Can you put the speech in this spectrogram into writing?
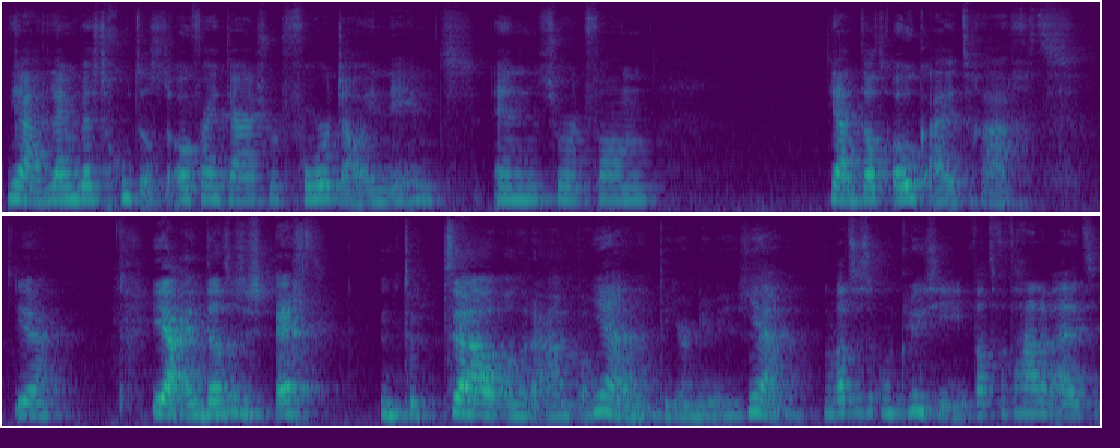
Ja, het lijkt me best goed als de overheid daar een soort voortouw in neemt. En een soort van, ja, dat ook uitdraagt. Ja. Ja, en dat is dus echt een totaal andere aanpak Ja. dan die er nu is. Ja, wat is de conclusie? Wat, wat halen we uit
